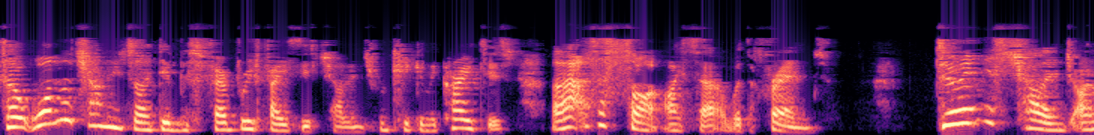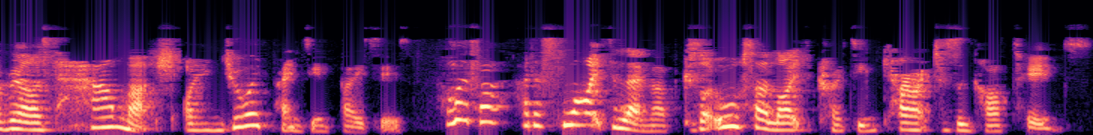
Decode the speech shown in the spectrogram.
So one of the challenges I did was February Faces Challenge from Kicking the Creatives. Now that's a site I set up with a friend. Doing this challenge, I realised how much I enjoyed painting faces. However, I had a slight dilemma because I also liked creating characters and cartoons.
